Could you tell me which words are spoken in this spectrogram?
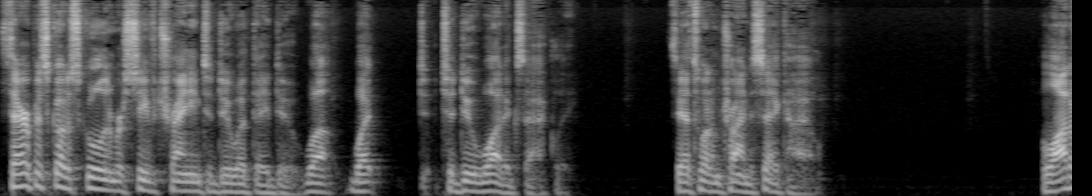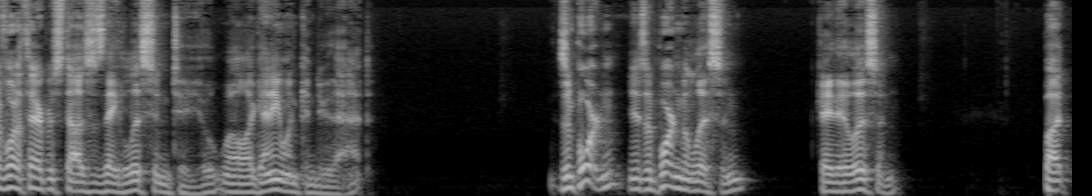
Therapists go to school and receive training to do what they do. What, what, to do what exactly? See, that's what I'm trying to say, Kyle. A lot of what a therapist does is they listen to you. Well, like anyone can do that. It's important. It's important to listen. Okay, they listen. But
